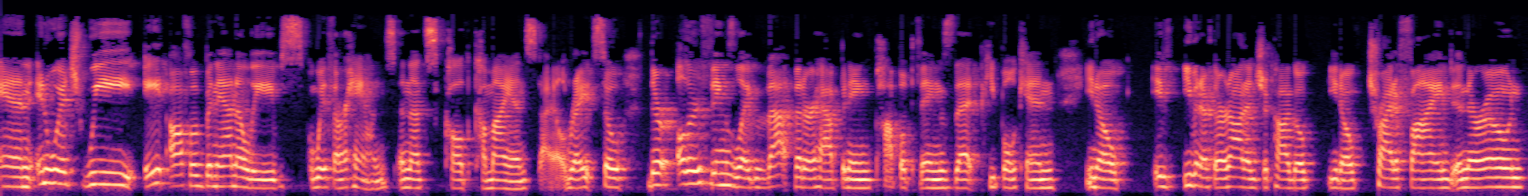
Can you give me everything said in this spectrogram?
and in which we ate off of banana leaves with our hands, and that's called Kamayan style, right? So there are other things like that that are happening, pop up things that people can, you know, if, even if they're not in Chicago, you know, try to find in their own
